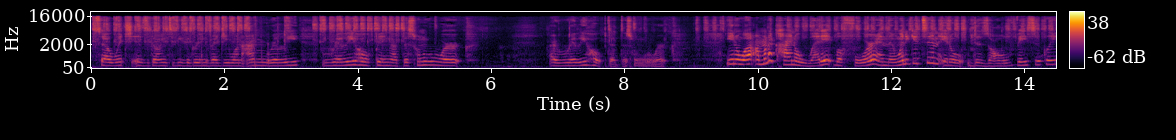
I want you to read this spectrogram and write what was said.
So, which is going to be the green veggie one. I'm really, really hoping that this one will work. I really hope that this one will work. You know what? I'm going to kind of wet it before, and then when it gets in, it'll dissolve, basically.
